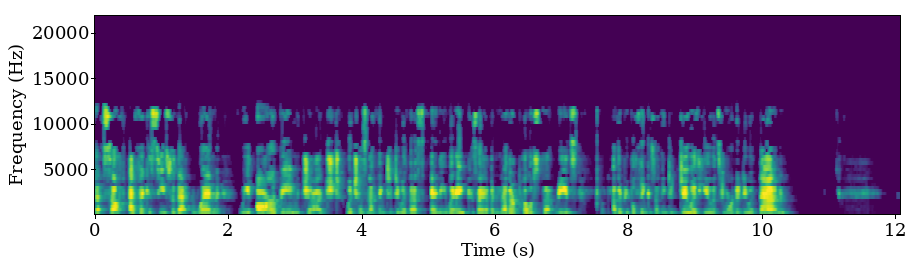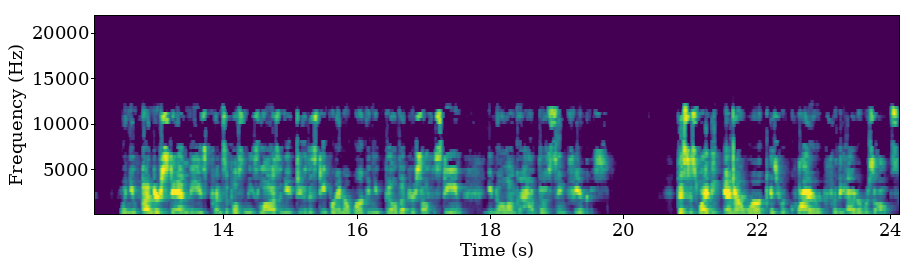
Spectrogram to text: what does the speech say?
that self-efficacy so that when we are being judged, which has nothing to do with us anyway, because I have another post that reads, what other people think has nothing to do with you, it's more to do with them. When you understand these principles and these laws and you do this deeper inner work and you build up your self-esteem, you no longer have those same fears. This is why the inner work is required for the outer results.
